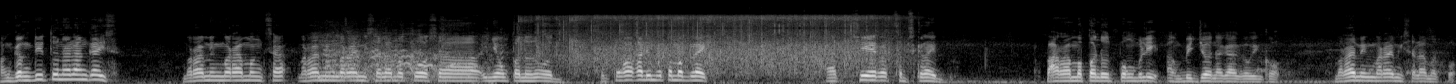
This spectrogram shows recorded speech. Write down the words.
Hanggang dito na lang guys. Maraming maraming sa maraming maraming salamat po sa inyong panonood. Huwag po kakalimutan mag-like at share at subscribe para mapanood pong muli ang video na gagawin ko. Maraming maraming salamat po.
